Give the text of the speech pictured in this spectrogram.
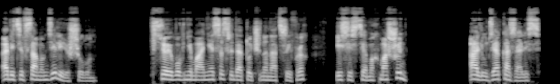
А ведь и в самом деле, решил он, все его внимание сосредоточено на цифрах и системах машин, а люди оказались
